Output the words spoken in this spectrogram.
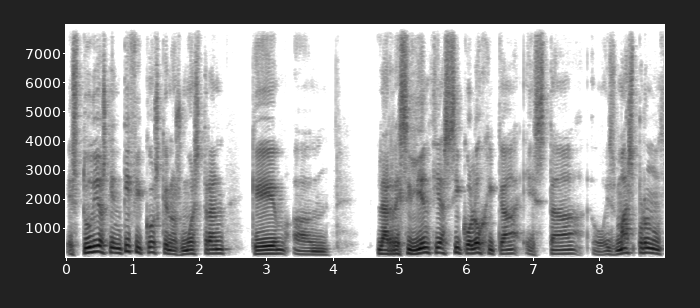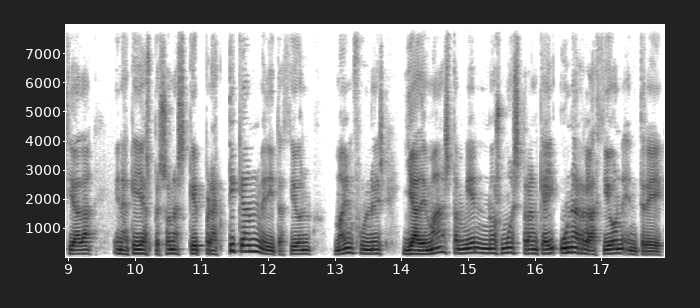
estudios científicos que nos muestran que la resiliencia psicológica está o es más pronunciada en aquellas personas que practican meditación, mindfulness y además también nos muestran que hay una relación entre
